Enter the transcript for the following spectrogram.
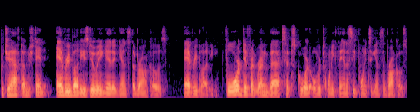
but you have to understand everybody's doing it against the Broncos everybody. Four different running backs have scored over 20 fantasy points against the Broncos.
